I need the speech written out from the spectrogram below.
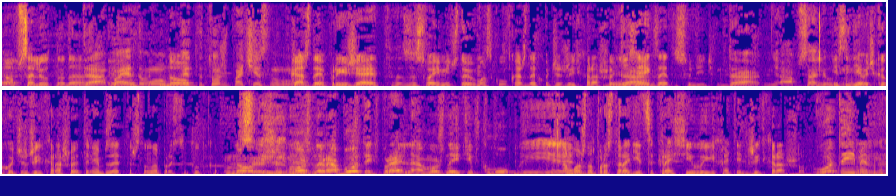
Абсолютно, да. Да, поэтому Но- это тоже по-честному. Каждая приезжает за своей мечтой в Москву, каждая хочет жить хорошо, нельзя их за это судить. Да, абсолютно. Если девочка хочет жить хорошо, это не обязательно, что она проститутка. Но Совершенно. можно работать, правильно, а можно идти в клуб и... А можно просто родиться красивой и хотеть жить хорошо. Вот именно.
